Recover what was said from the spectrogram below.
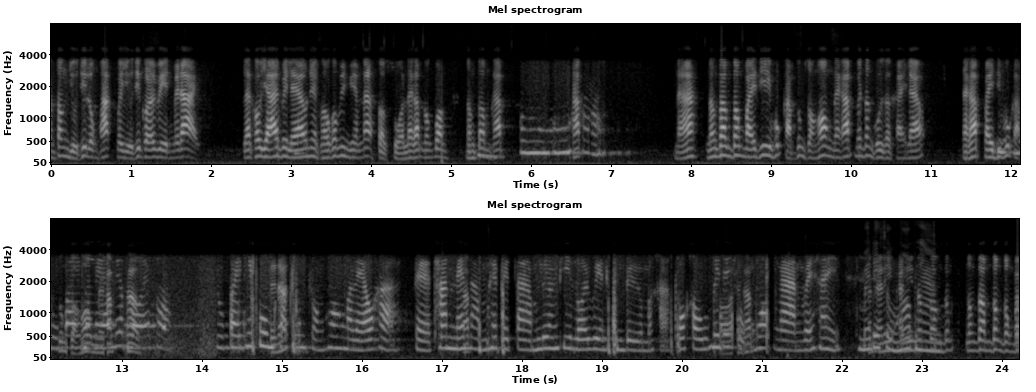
มันต้องอยู่ที่โรงพักไปอยู่ที่กรอยเวรไม่ได้ แล้วเขาย้ายไปแล้วเนี่ยเขาก็ไม่มีอำนาจสอบสวนแล้วครับน้องป้อมน้องต้อมครับอ๋อครับค่ะนะน้องต้อมต้องไปที่ผู้กับทุ่งสองห้องนะครับ ไม่ต้องคุยกับใครแล้ว นะครับ ไปที่ผู้กับทุ่งสองห้องนะครับหนูไปมาแล้วเรียบร้อยค่ะหนูไปที่ภูมิกับทุ่งสองห้องมาแล้วค่ะ แต่ท่านแนะนำให้ไปตามเรื่องที่ร้อยเวรคนเดิมอะค่ะ เพราะเขาไม่ได้ส่งมอบงานไว้ให้ ไม่ได้ส่งมอบนนี้งาน้อนงต้อมน้องต้อมต้องตรงไป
